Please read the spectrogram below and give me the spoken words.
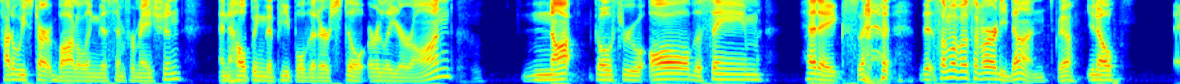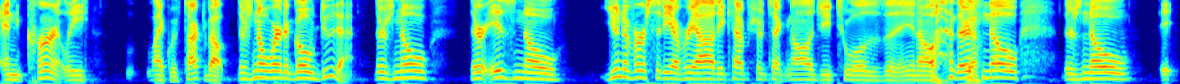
how do we start bottling this information and helping the people that are still earlier on mm-hmm. not go through all the same headaches that some of us have already done. Yeah. You know, and currently like we've talked about, there's nowhere to go do that. There's no there is no University of Reality Capture Technology tools, uh, you know, there's no there's no it,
